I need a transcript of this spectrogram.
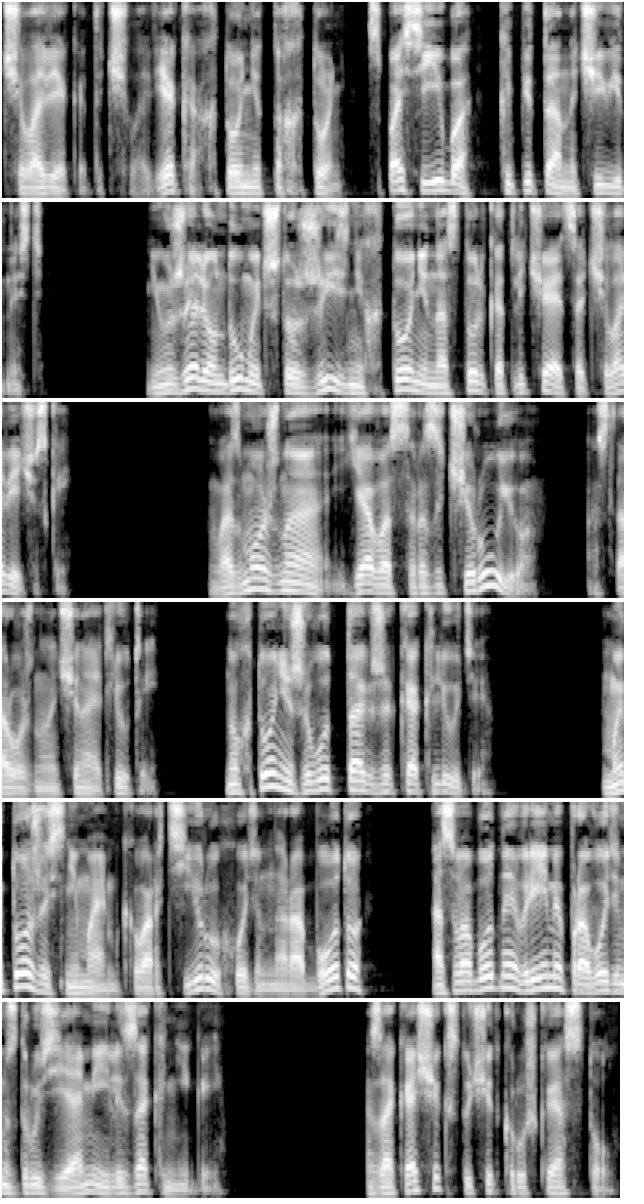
Человек — это человек, а хтонь — это хтонь. Спасибо, капитан Очевидность. Неужели он думает, что жизнь Хтони настолько отличается от человеческой? «Возможно, я вас разочарую», — осторожно начинает Лютый, «но Хтони живут так же, как люди. Мы тоже снимаем квартиру, ходим на работу, а свободное время проводим с друзьями или за книгой». Заказчик стучит кружкой о стол.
